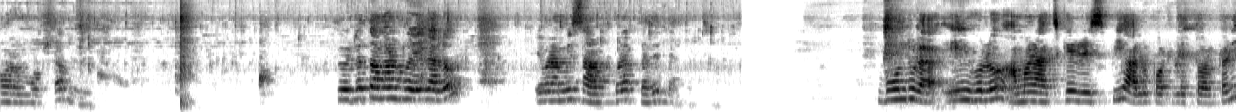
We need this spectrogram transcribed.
গরম মশলা তো এটা তো আমার হয়ে গেল। এবার আমি সার্ভ করে আপনাদের দেখাচ্ছি। বন্ধুরা, এই হলো আমার আজকের রেসিপি আলু পটলের তরকারি।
